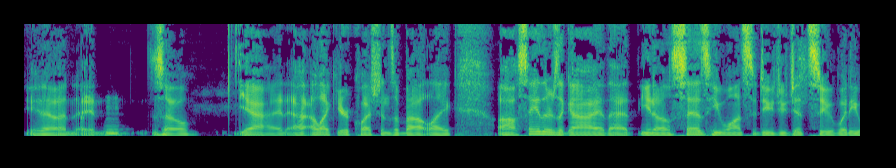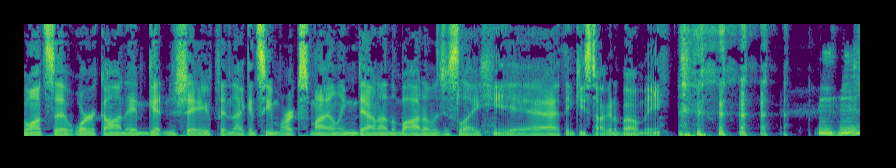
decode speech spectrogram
you know, and, and mm-hmm. so yeah, and I, I, like your questions about like, oh, say there's a guy that you know says he wants to do jujitsu, but he wants to work on it and get in shape, and I can see Mark smiling down on the bottom, just like, yeah, I think he's talking about me. mm-hmm.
